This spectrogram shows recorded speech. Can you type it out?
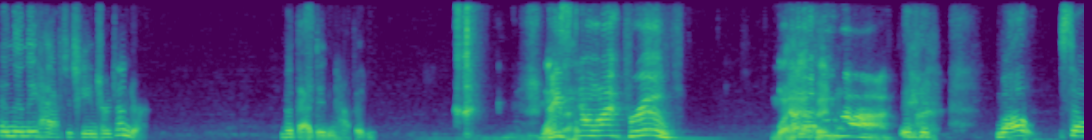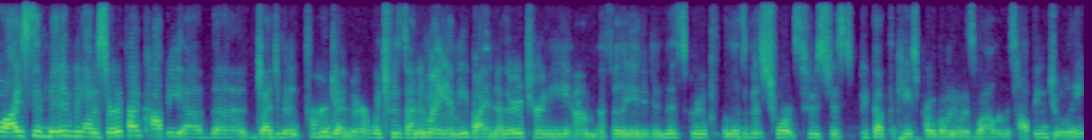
and then they have to change her gender. But that didn't happen. What? They still want proof. What happened? well, so I submitted, we had a certified copy of the judgment for her gender, which was done in Miami by another attorney um, affiliated in this group, Elizabeth Schwartz, who's just picked up the case pro bono as well and was helping Juleigh.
